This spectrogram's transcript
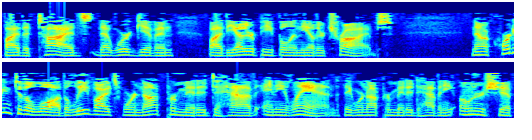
by the tithes that were given by the other people in the other tribes. Now, according to the law, the Levites were not permitted to have any land. They were not permitted to have any ownership.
